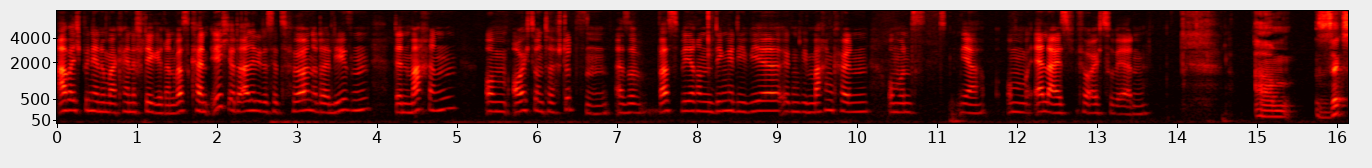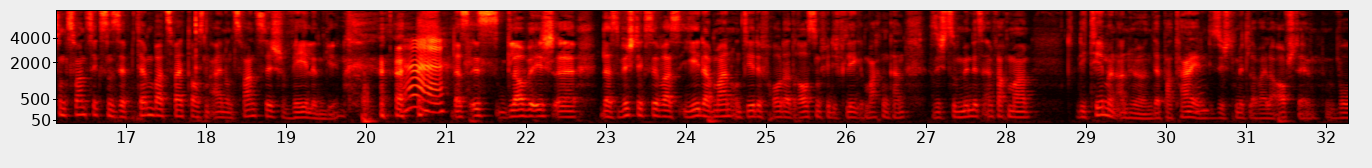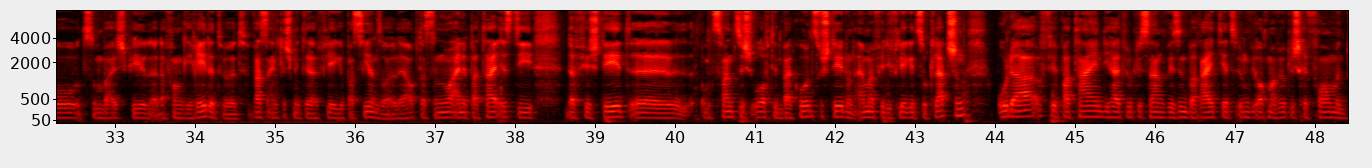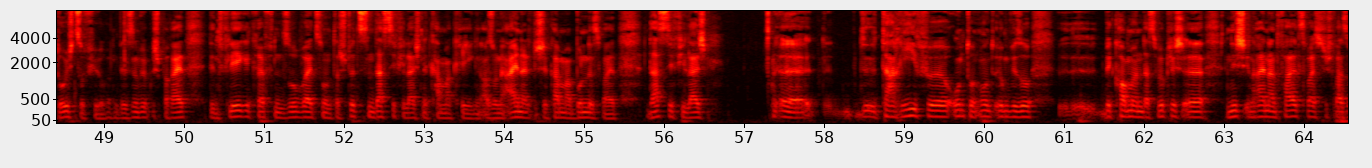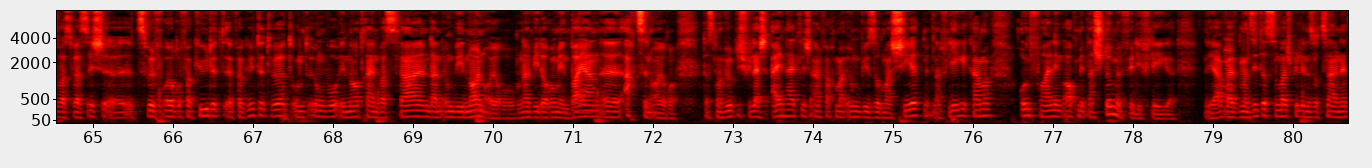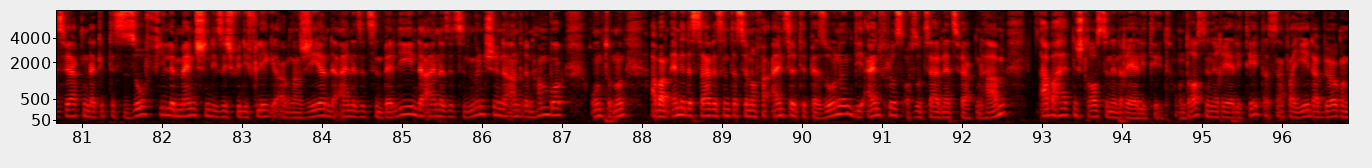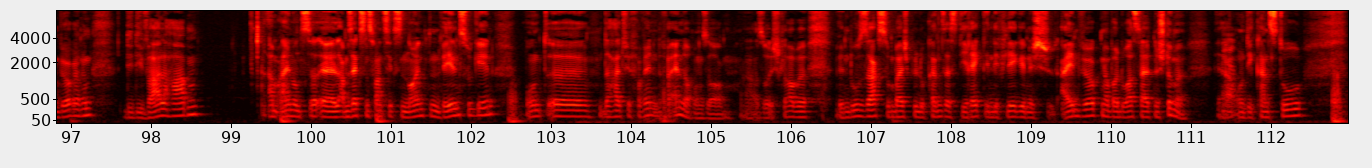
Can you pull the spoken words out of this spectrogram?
Aber ich bin ja nun mal keine Pflegerin. Was kann ich oder alle, die das jetzt hören oder lesen, denn machen, um euch zu unterstützen? Also was wären Dinge, die wir irgendwie machen können, um uns, ja, um Allies für euch zu werden? Am 26. September 2021 wählen gehen. Ah. Das ist, glaube ich, äh, das Wichtigste, was jeder Mann und jede Frau da draußen für die Pflege machen kann. Sich zumindest einfach mal die Themen anhören der Parteien, mhm. die sich mittlerweile aufstellen, wo zum Beispiel äh, davon geredet wird, was eigentlich mit der Pflege passieren soll. Ja, ob das nur eine Partei ist, die dafür steht, äh, um 20 Uhr auf dem Balkon zu stehen und einmal für die Pflege zu klatschen, oder für Parteien, die halt wirklich sagen, wir sind bereit, jetzt irgendwie auch mal wirklich Reformen durchzuführen. Wir sind wirklich bereit, den Pflegekräften so weit zu unterstützen, dass sie vielleicht eine Kammer kriegen, also eine einheitliche Kammer bundesweit, dass sie vielleicht äh, Tarife und und und irgendwie so äh, bekommen, dass wirklich äh, nicht in Rheinland-Pfalz, weiß ich was, was weiß ich, äh, 12 Euro vergütet, vergütet wird und irgendwo in Nordrhein-Westfalen dann irgendwie 9 Euro, ne? wiederum in Bayern äh, 18 Euro. Dass man wirklich vielleicht einheitlich einfach mal irgendwie so marschiert mit einer Pflegekammer und vor allen Dingen auch mit einer Stimme für die Pflege. Ja, ja, weil man sieht das zum Beispiel in den sozialen Netzwerken, da gibt es so viele Menschen, die sich für die Pflege engagieren. Der eine sitzt in Berlin, der eine sitzt in München, der andere in Hamburg und und und. Aber am Ende des Tages sind das ja noch vereinzelte Personen, die Einfluss auf sozialen Netzwerken haben, aber halt nicht draußen in der Realität. Und draußen in der Realität, das ist einfach jeder Bürger und Bürgerin, die die Wahl haben, am, äh, am 26.09. wählen zu gehen und äh, da halt für Veränderungen sorgen. Also ich glaube, wenn du sagst zum Beispiel, du kannst es direkt in die Pflege nicht einwirken, aber du hast halt eine Stimme. Ja, ja. Und die kannst du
